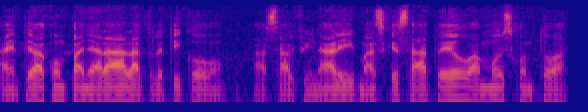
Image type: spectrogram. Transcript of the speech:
la gente va a acompañar al Atlético hasta el final y más que está ateo, vamos con toda.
